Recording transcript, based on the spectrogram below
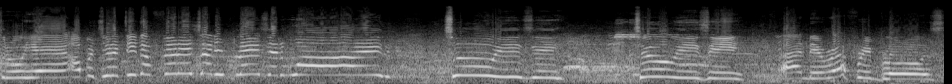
through here. Opportunity to finish, and he plays it wide. Too easy. Too easy. And the referee blows.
